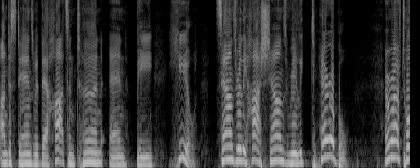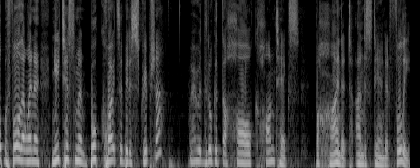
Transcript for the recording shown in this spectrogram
understands with their hearts and turn and be healed. Sounds really harsh, sounds really terrible. Remember I've talked before that when a New Testament book quotes a bit of scripture, we look at the whole context behind it to understand it fully.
